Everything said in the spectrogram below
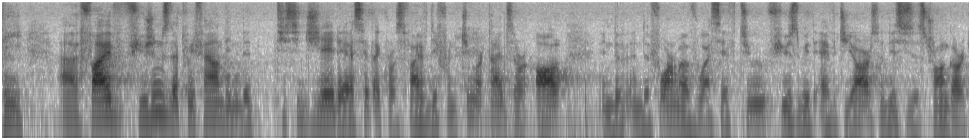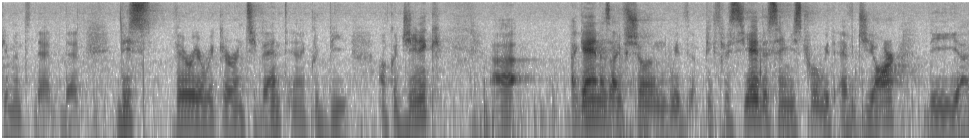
The uh, five fusions that we found in the TCGA dataset across five different tumor types are all in the, in the form of WASF2 fused with FGR, so this is a strong argument that, that this very recurrent event could be oncogenic. Uh, again, as I've shown with PIK3CA, the same is true with FGR. The, uh,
